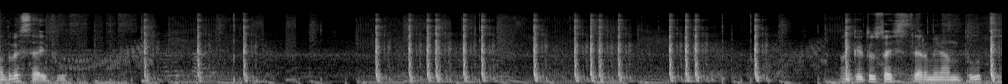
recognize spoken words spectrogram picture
Ma dove sei tu? Anche tu stai sterminando tutti.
